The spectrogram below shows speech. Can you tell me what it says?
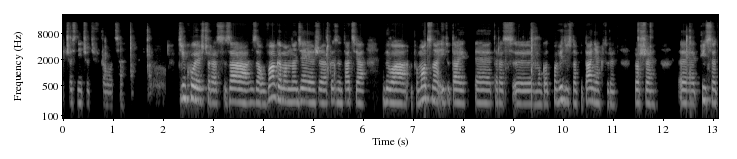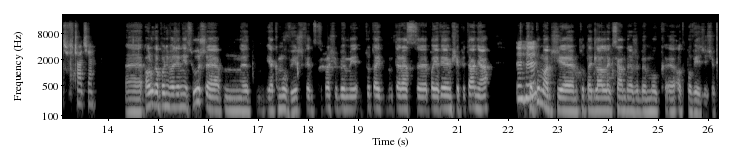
uczestniczyć w promocji. Dziękuję jeszcze raz za, za uwagę. Mam nadzieję, że prezentacja była pomocna i tutaj e, teraz e, mogę odpowiedzieć na pytania, które proszę e, pisać w czacie. Olga, ponieważ ja nie słyszę, mm, jak mówisz, więc prosiłbym, tutaj teraz pojawiają się pytania, Mhm. przetłumacz je tutaj dla Aleksandra, żeby mógł odpowiedzieć, ok?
